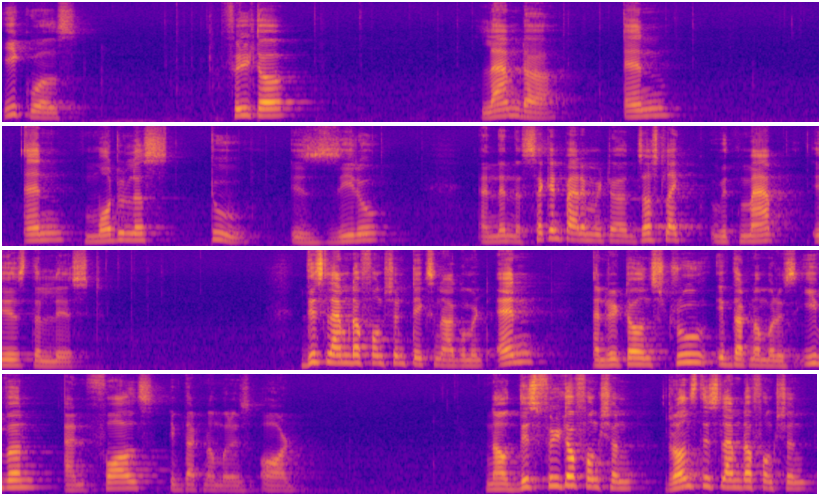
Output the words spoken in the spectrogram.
equals filter lambda n n modulus 2 is 0 and then the second parameter just like with map is the list. This lambda function takes an argument n and returns true if that number is even and false if that number is odd. Now, this filter function runs this lambda function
